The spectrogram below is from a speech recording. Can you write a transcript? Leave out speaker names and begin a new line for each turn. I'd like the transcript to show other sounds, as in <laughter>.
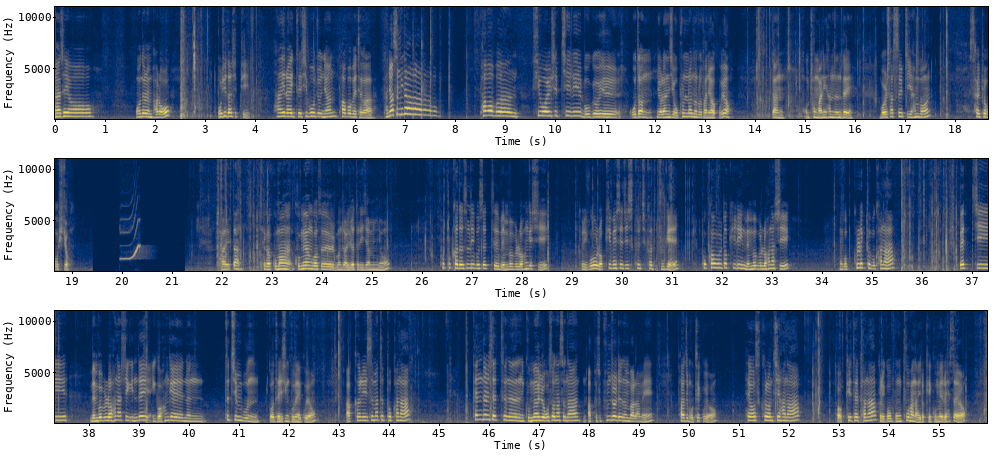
안녕하세요. 오늘은 바로 보시다시피 하이라이트 15주년 팝업에 제가 다녀왔습니다. 팝업은 10월 17일 목요일 오전 11시 오픈런으로 다녀왔고요. 일단 엄청 많이 샀는데 뭘 샀을지 한번 살펴보시죠. 자 일단 제가 구마, 구매한 것을 먼저 알려드리자면요. 포토카드 슬리브 세트 멤버별로 한 개씩 그리고 럭키 메시지 스크래치 카드 두 개, 포카홀더 키링 멤버별로 하나씩, 이거 컬렉터북 하나, 배지 멤버별로 하나씩인데 이거 한 개는 트친분 거 대신 구매했고요. 아크릴 스마트톡 하나, 캔들 세트는 구매하려고 써놨으나 앞에서 품절되는 바람에 사지 못했고요. 헤어 스크런치 하나, 버킷셋 하나, 그리고 봉투 하나 이렇게 구매를 했어요.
